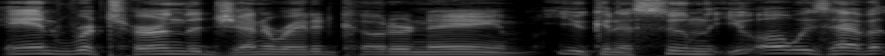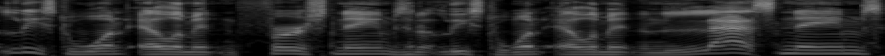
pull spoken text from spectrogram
and return the generated coder name. You can assume that you always have at least one element in first names and at least one element in last names.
